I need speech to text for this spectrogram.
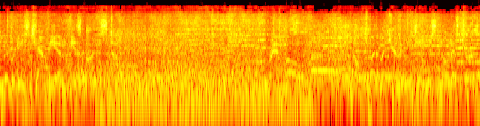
Liberty's champion is unstoppable. Rambo, helped by the mechanical genius known as Turbo,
